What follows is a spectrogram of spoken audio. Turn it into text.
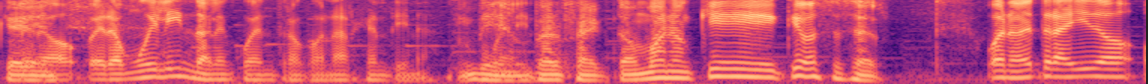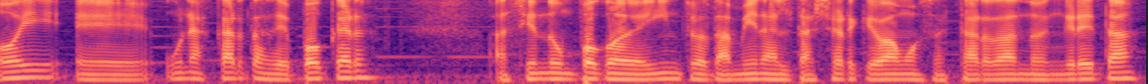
qué pero, bien. Pero muy lindo el encuentro con Argentina. Bien, perfecto. Bueno, ¿qué, vas a hacer? Bueno, he traído hoy eh, unas cartas de póker, haciendo un poco de intro también al taller que vamos a estar dando en Greta.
